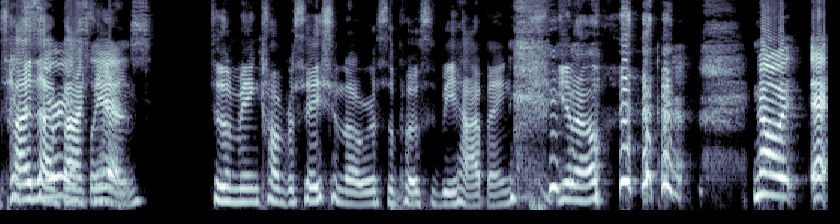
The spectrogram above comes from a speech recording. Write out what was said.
To tie it that back in is. to the main conversation that we're supposed to be having, you know? No, it, it,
